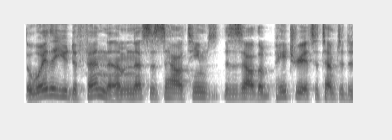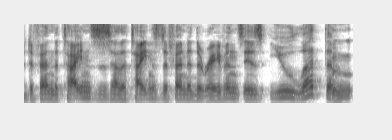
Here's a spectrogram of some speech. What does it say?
the way that you defend them, and this is how teams this is how the Patriots attempted to defend the Titans, this is how the Titans defended the Ravens, is you let them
